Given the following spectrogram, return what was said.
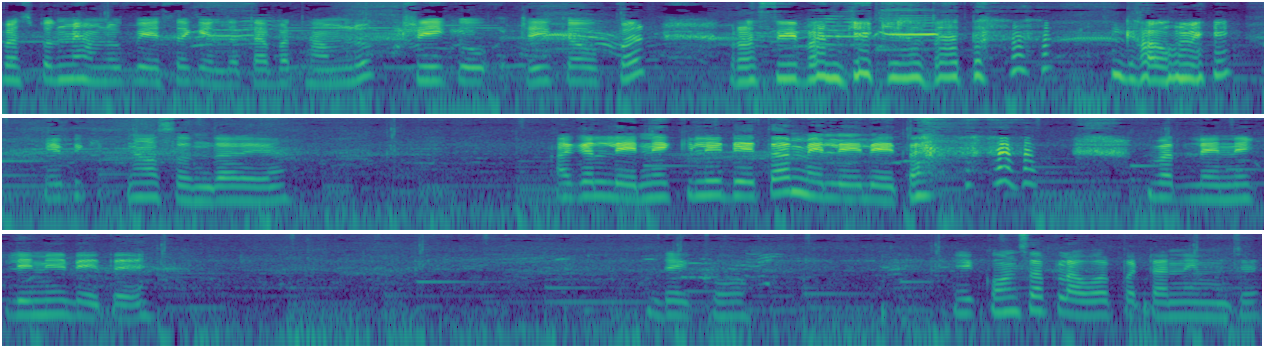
बचपन में हम लोग भी ऐसा खेलता था। बट हम लोग ट्री को ट्री का ऊपर रस्सी बन के खेलता था गाँव में। ये भी कितना सुंदर है। अगर लेने के लिए देता, मैं ले लेता। बट लेने के लिए नहीं देते। देखो, ये कौन सा फ्लावर पता नहीं मुझे।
